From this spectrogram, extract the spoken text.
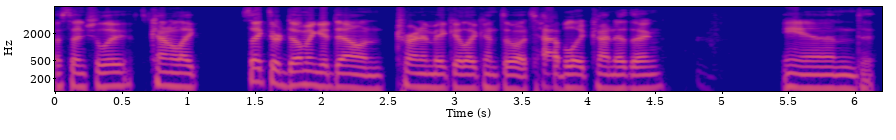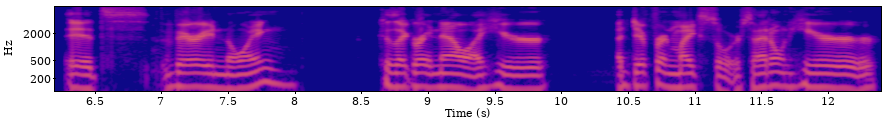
essentially. It's kind of like it's like they're dumbing it down, trying to make it like into a tablet kind of thing. And it's very annoying because like right now I hear a different mic source. I don't hear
